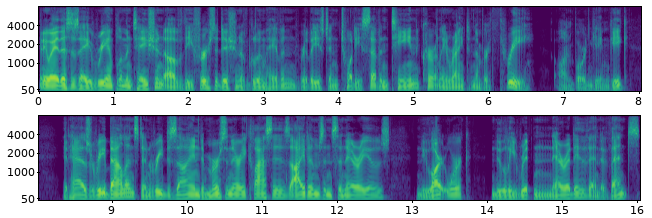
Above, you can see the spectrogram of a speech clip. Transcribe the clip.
Anyway, this is a reimplementation of the first edition of Gloomhaven, released in 2017, currently ranked number three on Board Game Geek. It has rebalanced and redesigned mercenary classes, items, and scenarios, new artwork, newly written narrative and events,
